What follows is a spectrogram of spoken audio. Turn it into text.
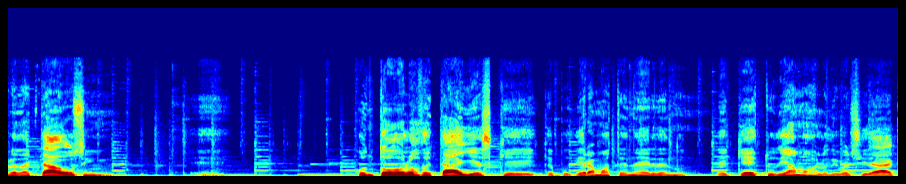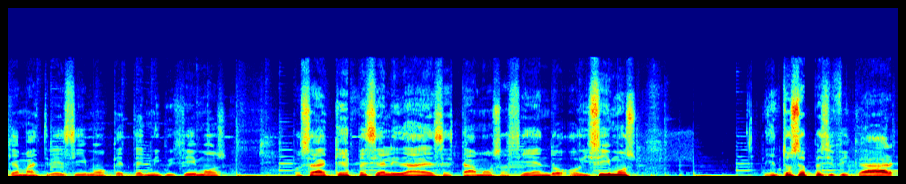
redactado, sin, eh, con todos los detalles que, que pudiéramos tener de, de, qué estudiamos en la universidad, qué maestría hicimos, qué técnico hicimos, o sea, qué especialidades estamos haciendo o hicimos. Y entonces especificar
